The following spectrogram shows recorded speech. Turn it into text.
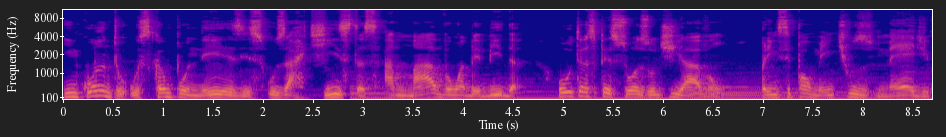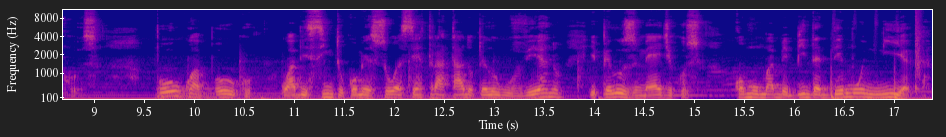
Enquanto os camponeses, os artistas amavam a bebida, outras pessoas odiavam, principalmente os médicos. Pouco a pouco, o absinto começou a ser tratado pelo governo e pelos médicos como uma bebida demoníaca,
